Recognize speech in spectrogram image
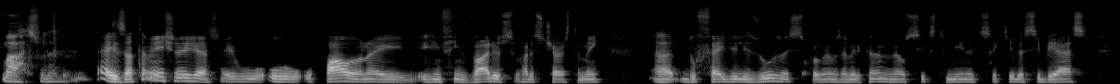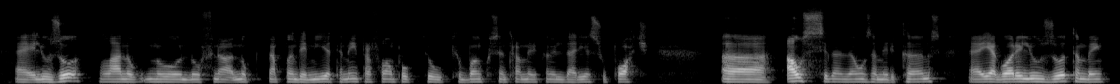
março, né? É, exatamente, né, Gerson? O, o, o Powell, né, e, enfim, vários, vários chairs também uh, do Fed, eles usam esses programas americanos, né, o 60 Minutes aqui da CBS, é, ele usou lá no, no, no final, no, na pandemia também, para falar um pouco que o, que o Banco Central Americano ele daria suporte uh, aos cidadãos americanos, é, e agora ele usou também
